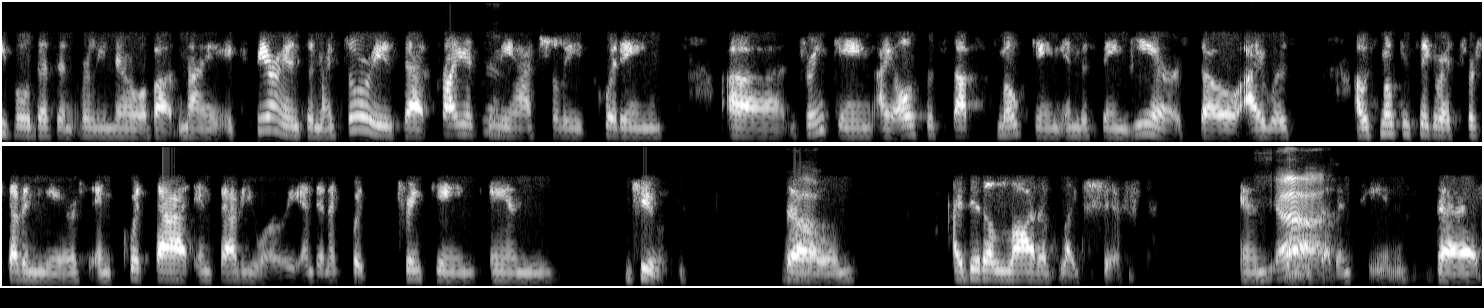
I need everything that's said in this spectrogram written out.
people doesn't really know about my experience and my stories that prior to yeah. me actually quitting uh, drinking, I also stopped smoking in the same year. So I was I was smoking cigarettes for seven years and quit that in February, and then I quit drinking in June. So wow. I did a lot of like shift in yeah. 2017 that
